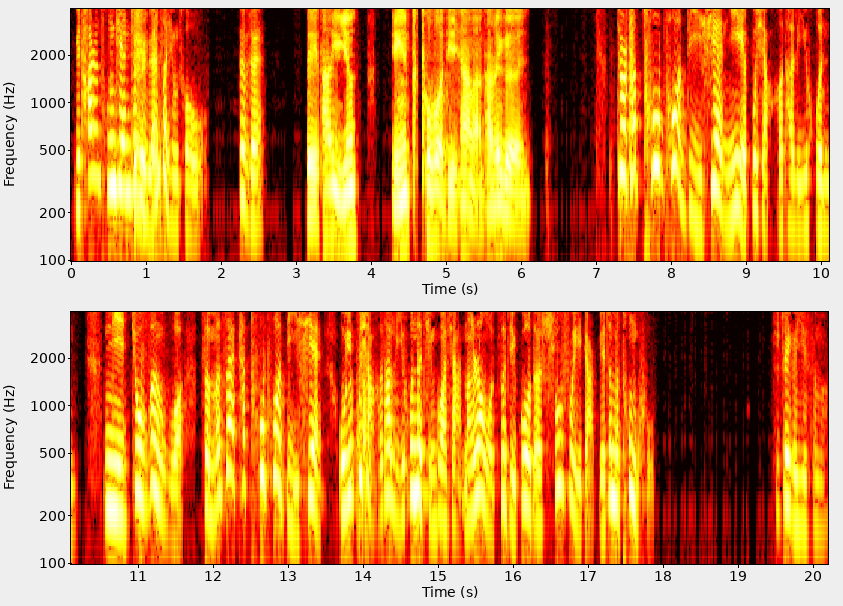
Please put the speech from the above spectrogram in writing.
与他人通奸，这是原则性错误，对不对？对他已经已经突破底线了，他这个就是他突破底线，你也不想和他离婚，你就问我怎么在他突破底线，我又不想和他离婚的情况下，能让我自己过得舒服一点，别这么痛苦，是这个意思吗？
